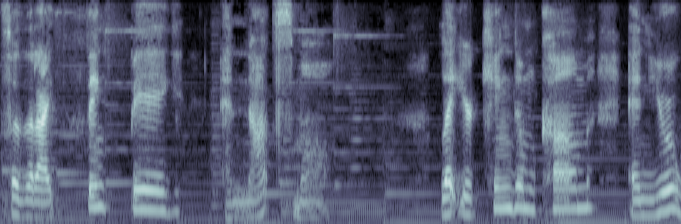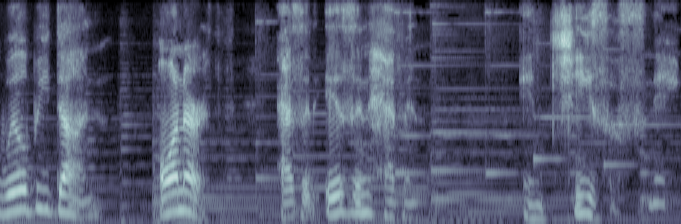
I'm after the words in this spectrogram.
so that I think big and not small. Let your kingdom come and your will be done on earth as it is in heaven. In Jesus' name.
